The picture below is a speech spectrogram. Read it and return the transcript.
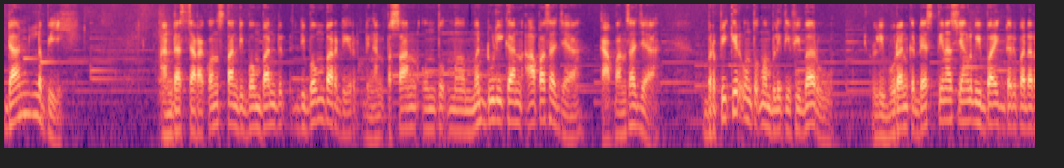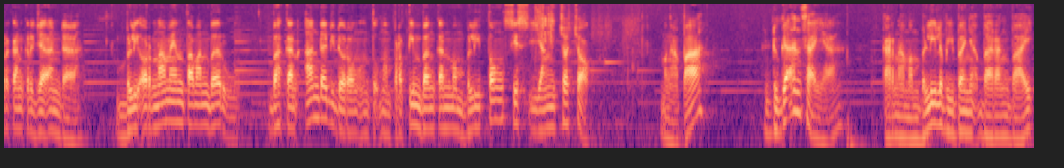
dan lebih. Anda secara konstan dibombardir, dibombardir dengan pesan untuk memedulikan apa saja, kapan saja, berpikir untuk membeli TV baru, liburan ke destinasi yang lebih baik daripada rekan kerja Anda, beli ornamen taman baru, bahkan Anda didorong untuk mempertimbangkan membeli tongsis yang cocok. Mengapa? Dugaan saya karena membeli lebih banyak barang baik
